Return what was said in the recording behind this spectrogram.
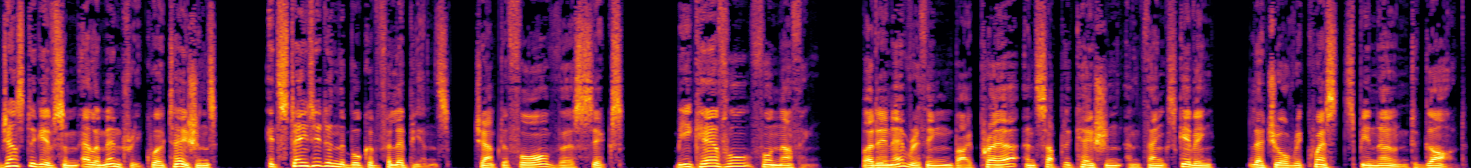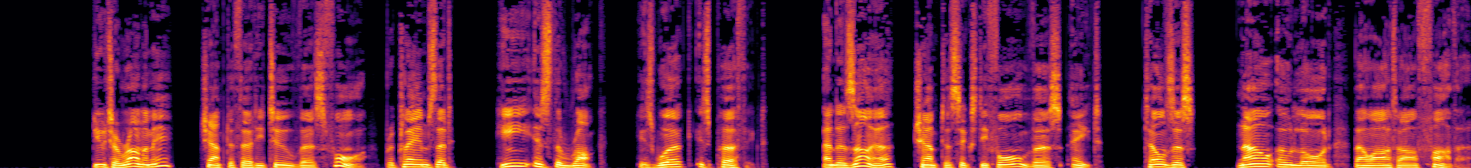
Just to give some elementary quotations, it's stated in the book of Philippians, chapter 4, verse 6 Be careful for nothing but in everything, by prayer and supplication and thanksgiving, let your requests be known to God. Deuteronomy, chapter 32, verse 4, proclaims that He is the rock, His work is perfect. And Isaiah, chapter 64, verse 8, tells us, Now, O Lord, thou art our Father,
